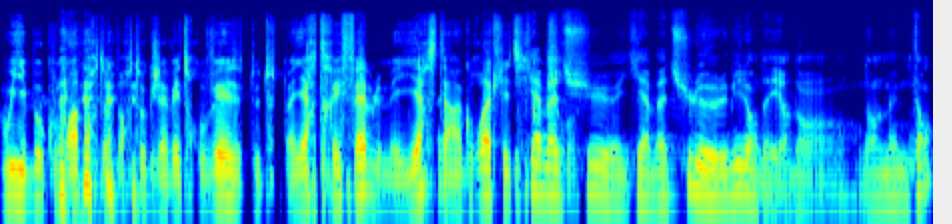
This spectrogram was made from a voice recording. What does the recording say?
Oui, beaucoup moins Porto Porto que j'avais trouvé de toute manière très faible, mais hier c'était un gros athlétique. Qui a battu, euh, qui a battu le, le Milan d'ailleurs dans, dans le même temps.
